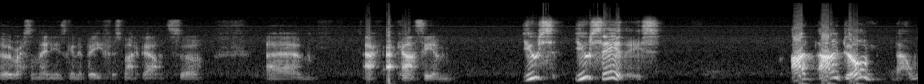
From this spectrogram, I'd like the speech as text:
for WrestleMania is going to be for SmackDown. So um, I, I can't see him. You you say this. I I don't now.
